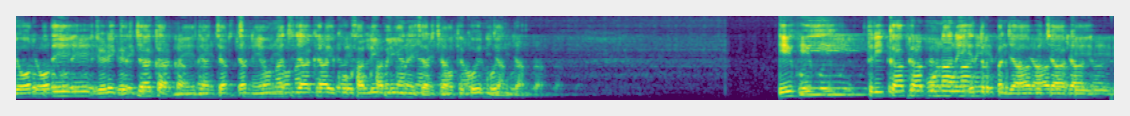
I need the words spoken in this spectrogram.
ਯੂਰਪ ਦੇ ਜਿਹੜੇ ਗਿਰਜਾ ਘਰ ਨੇ ਜਾਂ ਚਰਚ ਨੇ, ਉਹਨਾਂ 'ਚ ਜਾ ਕੇ ਦੇਖੋ ਖਾਲੀ ਪਈਆਂ ਨੇ ਚਰਚਾਂ, ਉੱਥੇ ਕੋਈ ਨਹੀਂ ਜਾਂਦਾ। ਇਹੋ ਹੀ ਤਰੀਕਾ ਫਿਰ ਉਹਨਾਂ ਨੇ ਇੱਧਰ ਪੰਜਾਬ ਵਿੱਚ ਆ ਕੇ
